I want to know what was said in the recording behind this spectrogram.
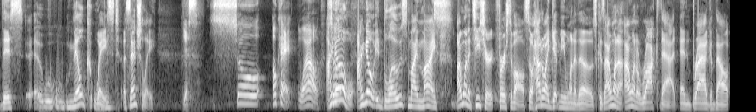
this uh, w- w- milk waste, essentially. Yes. So okay, wow. I So- know, I know. It blows my mind. I want a T-shirt first of all. So how do I get me one of those? Because I want to, I want to rock that and brag about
